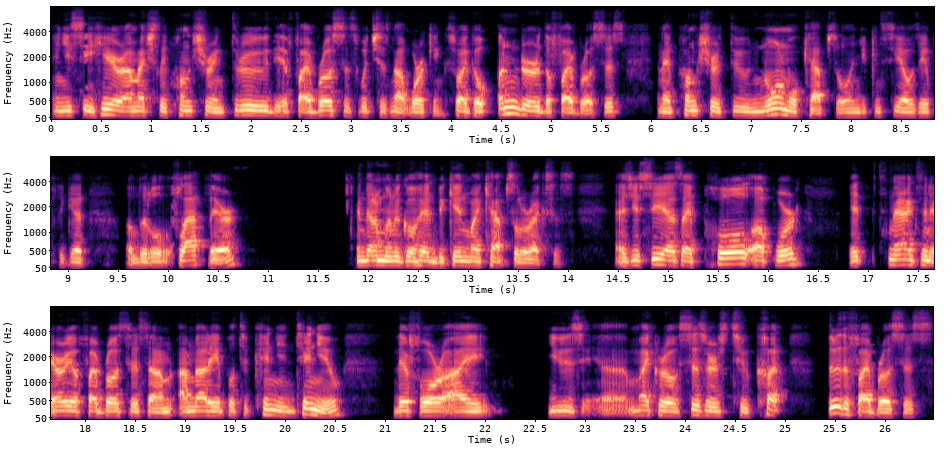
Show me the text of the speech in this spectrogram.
and you see here, I'm actually puncturing through the fibrosis, which is not working. So I go under the fibrosis and I puncture through normal capsule. And you can see I was able to get a little flap there. And then I'm going to go ahead and begin my capsulorhexis. As you see, as I pull upward, it snags an area of fibrosis and I'm, I'm not able to continue. Therefore, I use uh, micro scissors to cut through the fibrosis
